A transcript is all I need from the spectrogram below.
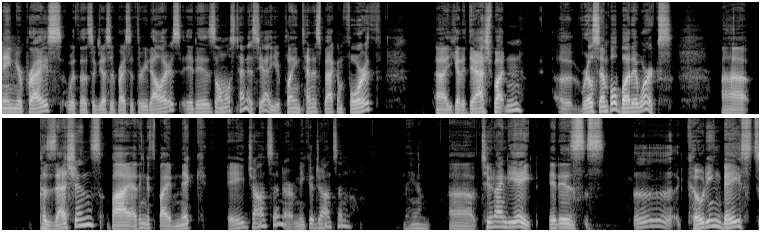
Name your price with a suggested price of three dollars. It is almost tennis. Yeah, you're playing tennis back and forth. Uh, you got a dash button. Uh, real simple, but it works. Uh, Possessions by I think it's by Mick A. Johnson or Mika Johnson. Man, uh, two ninety eight. It is uh, coding based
